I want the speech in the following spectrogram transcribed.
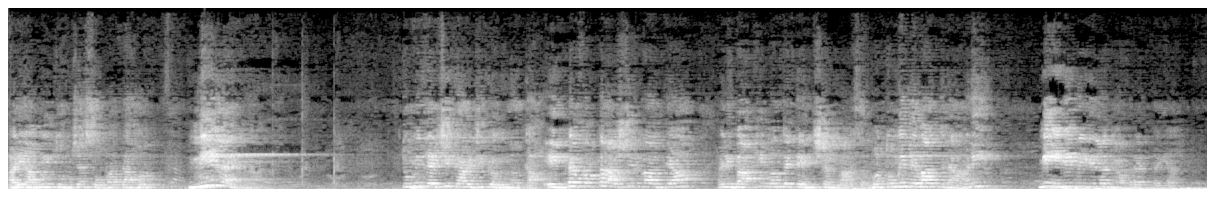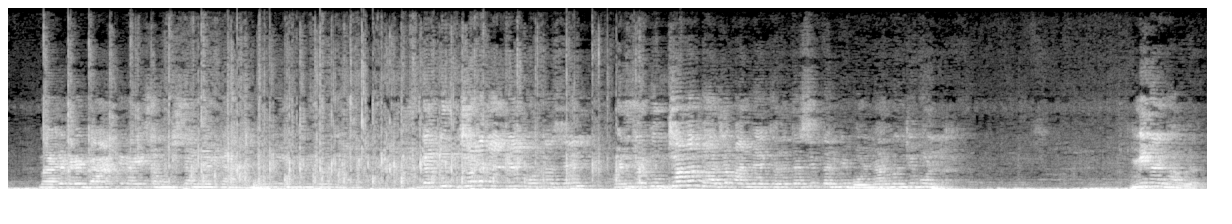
आणि आम्ही तुमच्यासोबत आहोत. मी लढणार. तुम्ही त्याची काळजी करू नका. एकदा फक्त आशीर्वाद द्या आणि बाकी मग ते टेन्शन माझं. मग तुम्ही निवांत राहा. आणि मी ईडीबीडीला घाबरत नाही माझ्याकडे बँक नाही संस्था नाही काय नाही. घाबरत नाही. जर तुमच्यावर अन्याय होत असेल आणि जर तुमच्यावर भाजप अन्याय करत असेल तर मी बोलणार म्हणजे बोलणार. मी नाही घाबरत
